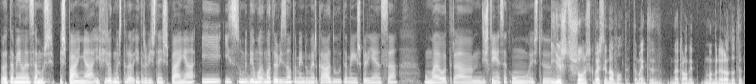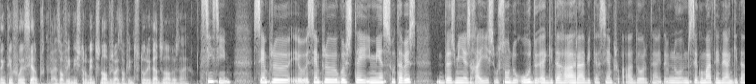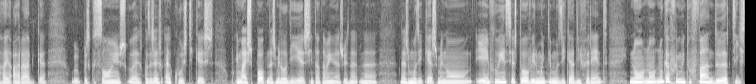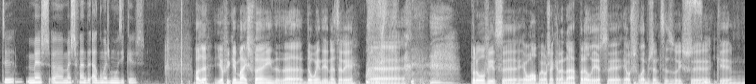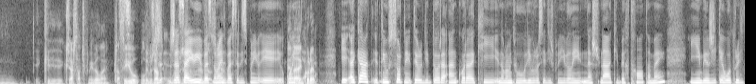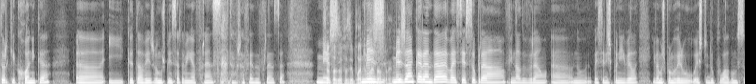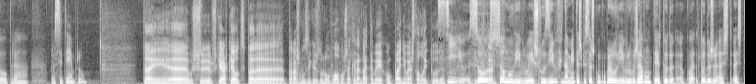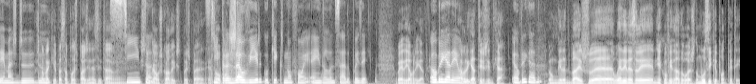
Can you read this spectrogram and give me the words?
eh, também lançamos Espanha e fiz algumas entrevistas em Espanha e isso me deu uma, uma outra visão também do mercado, também experiência, uma outra hum, distância com este... E estes sons que vais tendo à volta também, te, naturalmente, de uma maneira ou de outra, tem que te influenciar, porque vais ouvindo instrumentos novos, vais ouvindo sonoridades novas, não é? Sim, sim. Sempre, eu sempre gostei imenso, talvez das minhas raízes. O som do oud, a guitarra arábica, sempre adoro. No, no Segomar tem a guitarra arábica, percussões, as coisas acústicas, um pouquinho mais pop nas melodias, então também às vezes na- na- nas músicas, mas não. E a influência, estou a ouvir muita música diferente. Não, não, nunca fui muito fã de artista, mas, ah, mas fã de algumas músicas. Olha, eu fiquei mais fã ainda da, da Wendy Nazaré. eh, para ouvir-se é o álbum É o Jacarandá, para ler-se é Os Flamejantes Azuis, eh, que, que, que já está disponível, não é? Já saiu, o livro já, Já, livro já saiu e vai, já também vai ser disponível. E, É da Âncora? E cá eu tenho sorte de ter a editora Âncora aqui. Normalmente o livro vai ser disponível em, na FNAC e Bertrand também. E em Bélgica é outro editor que é Crónica. Ah, e que talvez vamos pensar também a França, estamos a ver da França. Mas, Já estás a fazer planos mais à mas, frente. mas já em Carandá vai ser só para final de verão, ah, no- vai ser disponível e vamos promover o- este duplo álbum só para, para setembro. Tem eh, os, os QR codes para, para as músicas do novo álbum Jacarandá, que também acompanham esta leitura. Sim, só, portanto- só no livro, é exclusivo. Finalmente, as pessoas que vão comprar o livro já vão ter todo, todos as, as temas de. de- Estava aqui a passar pelas páginas e está, Sim, estão tá. cá os códigos depois para. É sim, para já ouvir o que é que não foi ainda lançado. Pois é. Wendy, obrigado. Obrigada, eu. Obrigado por teres vindo cá. Obrigada. Um grande beijo. A Wendy Nazaré é a minha convidada hoje no música.pt.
